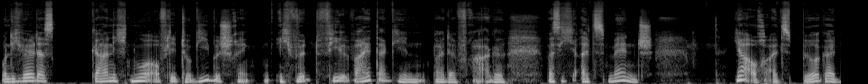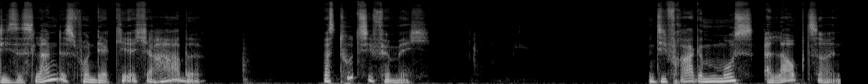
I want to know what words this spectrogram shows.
Und ich will das gar nicht nur auf Liturgie beschränken. Ich würde viel weitergehen bei der Frage, was ich als Mensch, ja auch als Bürger dieses Landes von der Kirche habe. Was tut sie für mich? Und die Frage muss erlaubt sein.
